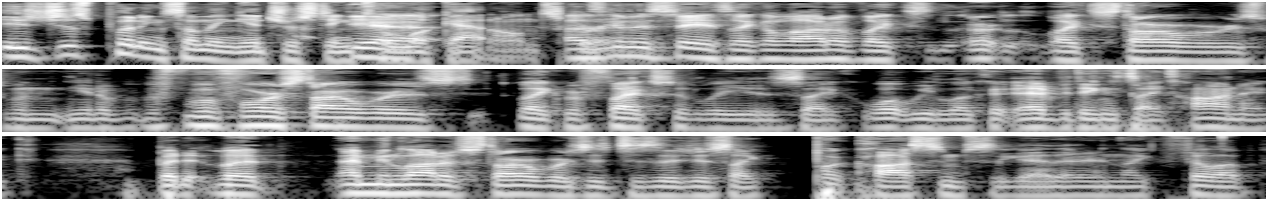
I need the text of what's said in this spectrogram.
is just putting something interesting yeah, to look at on screen. I was gonna say it's like a lot of like er, like Star Wars when you know before Star Wars like reflexively is like what we look at everything is iconic, but but I mean a lot of Star Wars is just, just like put costumes together and like fill up.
